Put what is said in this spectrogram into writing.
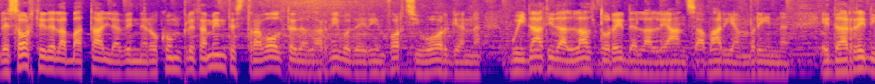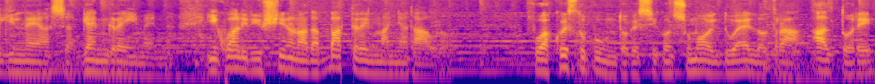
Le sorti della battaglia vennero completamente stravolte dall'arrivo dei rinforzi Worgen guidati dall'alto re dell'alleanza Varian Brin e dal re di Gilneas Gen Greyman, i quali riuscirono ad abbattere il Magnatauro. Fu a questo punto che si consumò il duello tra Alto Re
